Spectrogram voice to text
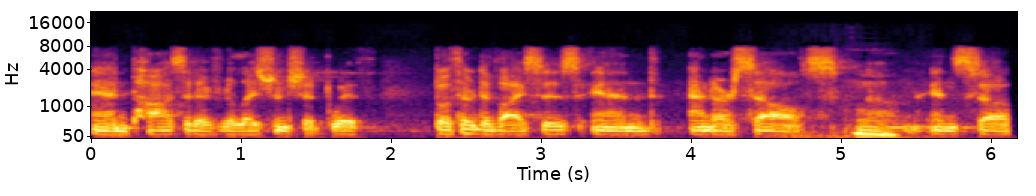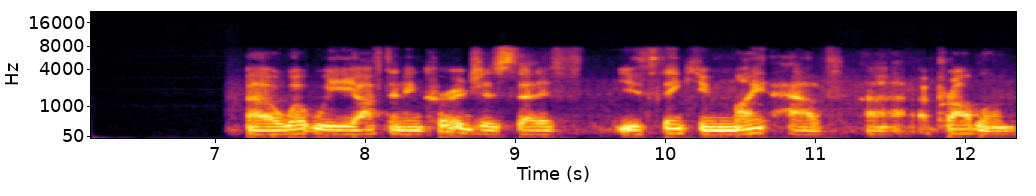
and positive relationship with both our devices and and ourselves. Mm. Um, and so, uh, what we often encourage is that if you think you might have uh, a problem,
